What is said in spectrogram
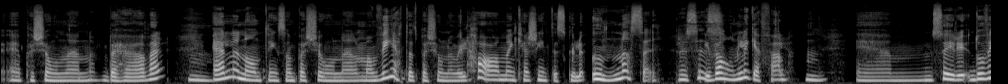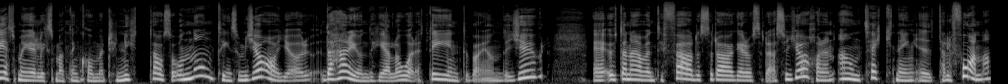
eh, personen behöver. Mm. Eller någonting som personen, man vet att personen vill ha men kanske inte skulle unna sig Precis. i vanliga fall. Mm. Um, så det, då vet man ju liksom att den kommer till nytta. Och, så. och någonting som jag gör, det här är under hela året, det är inte bara under jul eh, utan även till födelsedagar och sådär. Så jag har en anteckning i telefonen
